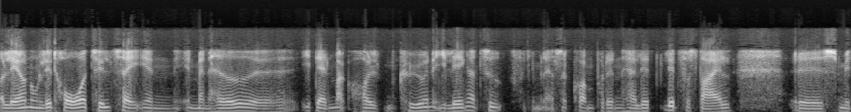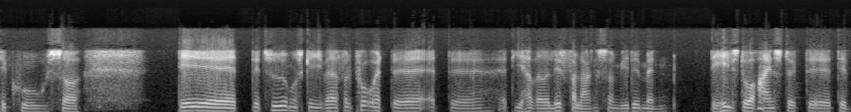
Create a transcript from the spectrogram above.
at lave nogle lidt hårdere tiltag, end, end man havde øh, i Danmark, og holde den kørende i længere tid, fordi man altså kom på den her lidt, lidt for stejle øh, smittekurve. Så det, øh, det tyder måske i hvert fald på, at, øh, at, øh, at de har været lidt for langsomme i det, men det helt store regnstykke, det, det,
